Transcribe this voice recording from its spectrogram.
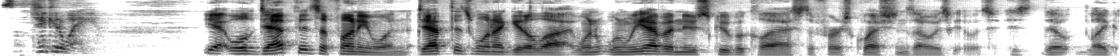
so take it away yeah, well, depth is a funny one. Depth is one I get a lot. When when we have a new scuba class, the first questions I always get is, is they'll like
